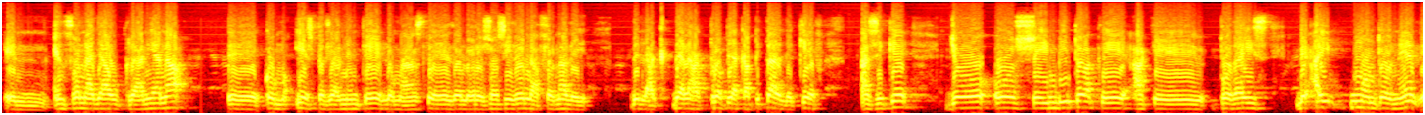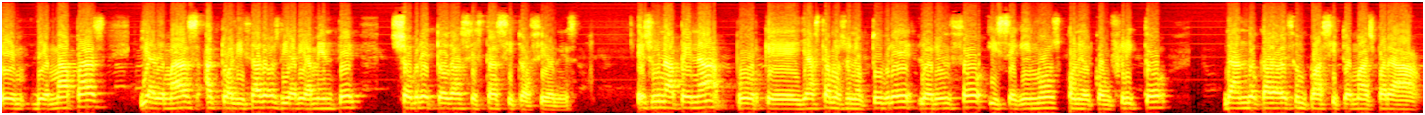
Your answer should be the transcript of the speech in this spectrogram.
en, zona ya ucraniana, eh, como, y especialmente lo más eh, doloroso ha sido en la zona de, de, la, de, la, propia capital, de Kiev. Así que yo os invito a que, a que podáis, hay un montón eh, de mapas y además actualizados diariamente sobre todas estas situaciones. Es una pena porque ya estamos en octubre, Lorenzo, y seguimos con el conflicto dando cada vez un pasito más para,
